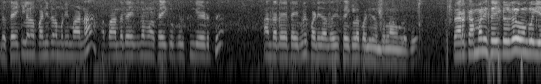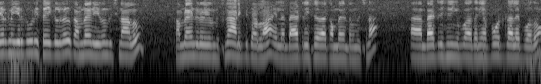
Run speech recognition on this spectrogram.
இந்த சைக்கிளை நம்ம பண்ணி தர முடியுமான்னா அப்போ அந்த டைப் நம்ம சைக்கிள் புதுசுங்க எடுத்து அந்த டைப்பே பண்ணி தந்தது சைக்கிளை பண்ணி தந்துடலாம் உங்களுக்கு. வேறு கம்பெனி சைக்கிள்கள் உங்களுக்கு ஏற்கனவே இருக்கக்கூடிய சைக்கிள்கள் கம்ப்ளைண்ட் இருந்துச்சுனாலும் கம்ப்ளைண்ட்டுகள் இருந்துச்சுன்னா அனுப்பி தரலாம். இல்லை பேட்ரிஸ் ஏதாவது கம்ப்ளைண்ட் இருந்துச்சுன்னா பேட்டரிஸ் நீங்கள் தனியாக போட்டுட்டாலே போதும்.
